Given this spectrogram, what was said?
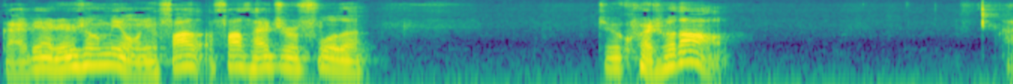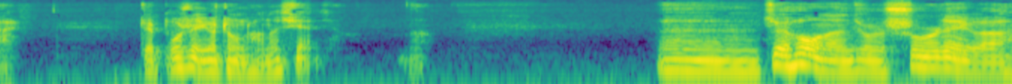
改变人生命运、发发财致富的这个快车道了。哎，这不是一个正常的现象。嗯，最后呢，就是说说这个，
